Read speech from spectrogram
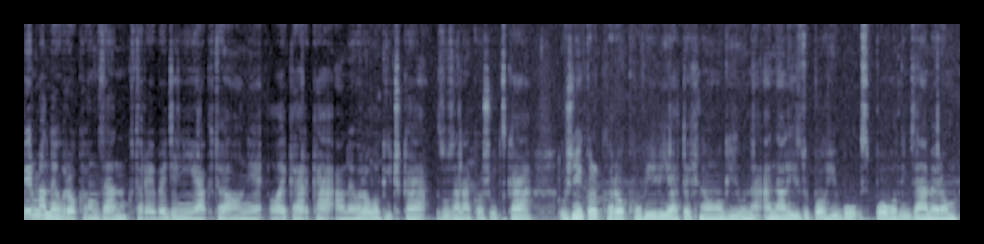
Firma Neurokonzan, ktorej vedení je aktuálne lekárka a neurologička Zuzana Košucká, už niekoľko rokov vyvíja technológiu na analýzu pohybu s pôvodným zámerom,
